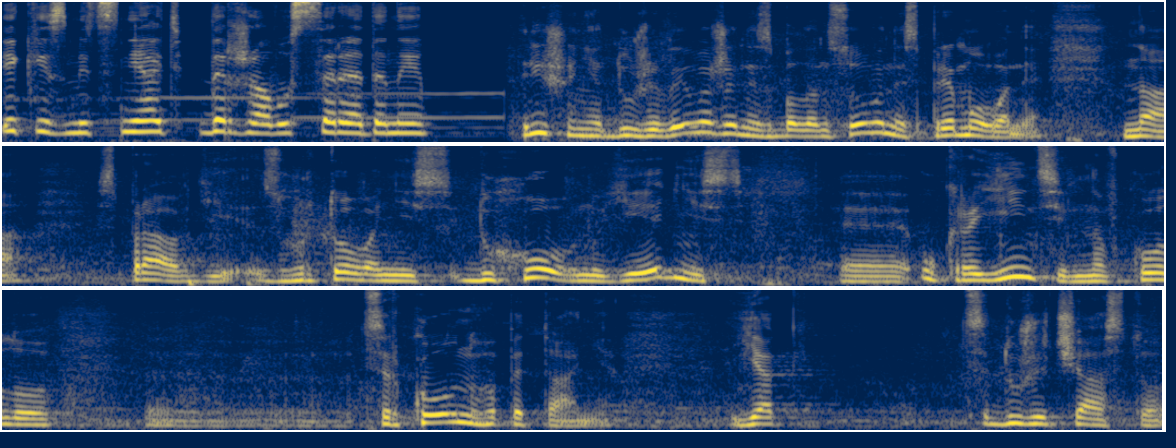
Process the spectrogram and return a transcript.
які зміцнять державу зсередини. Рішення дуже виважене, збалансоване, спрямоване на справді згуртованість, духовну єдність українців навколо е, церковного питання. Як це дуже часто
